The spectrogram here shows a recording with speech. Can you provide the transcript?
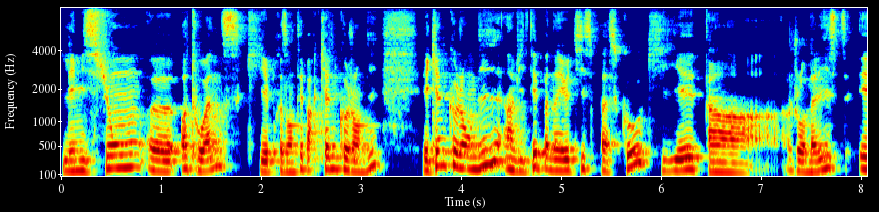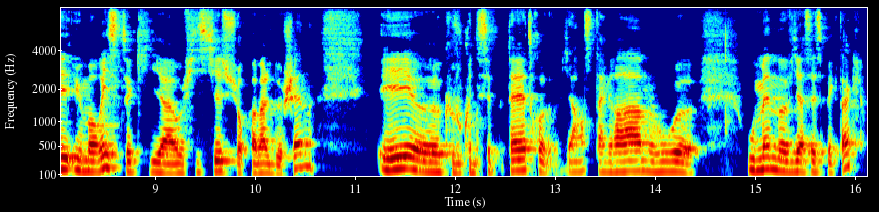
l'émission euh, Hot Ones qui est présentée par Ken Kojandi et Ken Kojandi invitait Panayotis Pasco qui est un journaliste et humoriste qui a officié sur pas mal de chaînes et euh, que vous connaissez peut-être via Instagram ou ou même via ses spectacles.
